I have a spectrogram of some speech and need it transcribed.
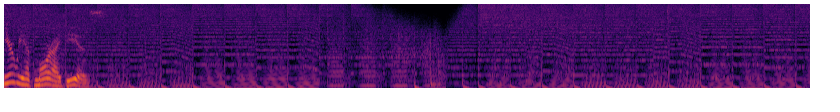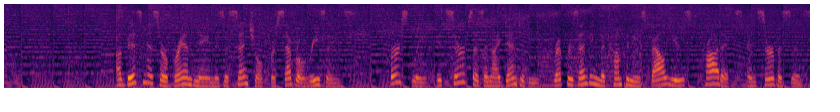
Here we have more ideas. A business or brand name is essential for several reasons. Firstly, it serves as an identity, representing the company's values, products, and services.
